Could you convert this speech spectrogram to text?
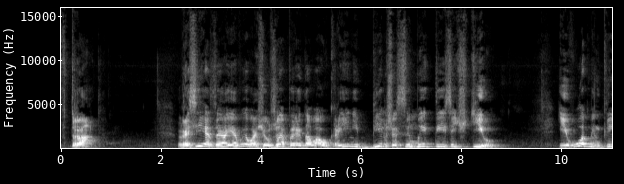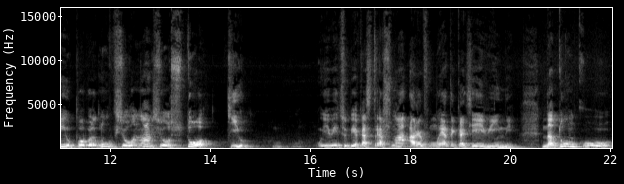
втрат. Росія заявила, що вже передала Україні більше 7 тисяч тіл. І в обмін Київ повернув всього-навсього 100 тіл. Уявіть собі, яка страшна арифметика цієї війни. На думку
